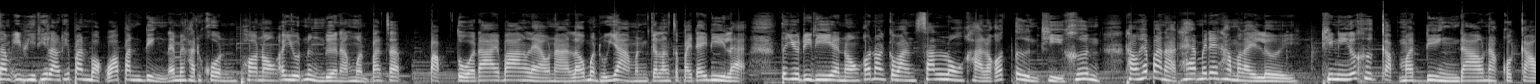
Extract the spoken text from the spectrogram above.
จำอีพีที่แล้วที่ปันบอกว่าปันดิ่งได้ไหมคะทุกคน พอน้องอายุหนึ่งเดือนอะเหมือนปันจะปรับตัวได้บ้างแล้วนะ แล้วเหมือนทุกอย่างมันกำลังจะไปได้ดีแหละ แต่อยู่ดีๆน้องก็นอนกลางวันสั้นลงค่ะ แล้วก็ตื่นถี่ขึ้นทำให้ปันอะแทบไม่ได้ทำอะไรเลย ทีนี้ก็คือกลับมาดิ่งดาวหนักกว่าเก่า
